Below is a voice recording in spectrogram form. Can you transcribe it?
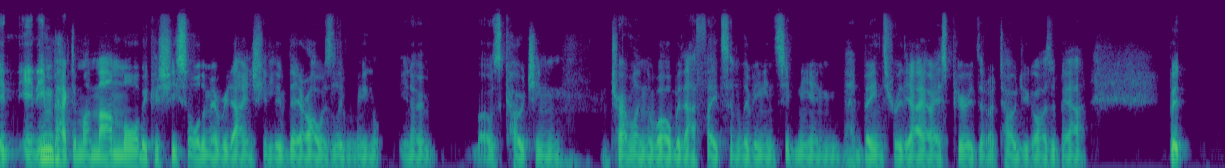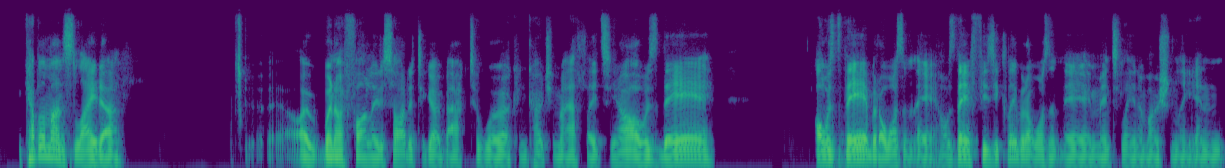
it, it impacted my mum more because she saw them every day and she lived there. I was living, you know, I was coaching, traveling the world with athletes and living in Sydney and had been through the AIS period that I told you guys about. But a couple of months later, I, when I finally decided to go back to work and coaching my athletes, you know, I was there. I was there, but I wasn't there. I was there physically, but I wasn't there mentally and emotionally. And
